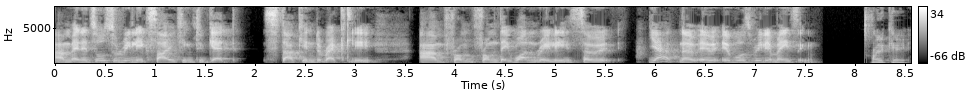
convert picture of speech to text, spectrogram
um, and it's also really exciting to get stuck in directly um, from from day one, really. So yeah, no, it, it was really amazing. Okay,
